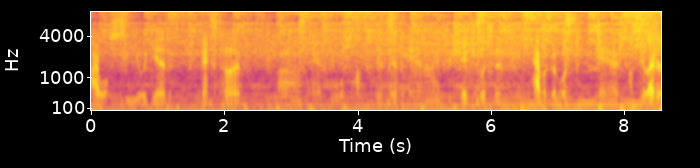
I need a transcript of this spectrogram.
I will see you again next time. Um, and we will talk again then. And I appreciate you listening. Have a good one, and talk to you later.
